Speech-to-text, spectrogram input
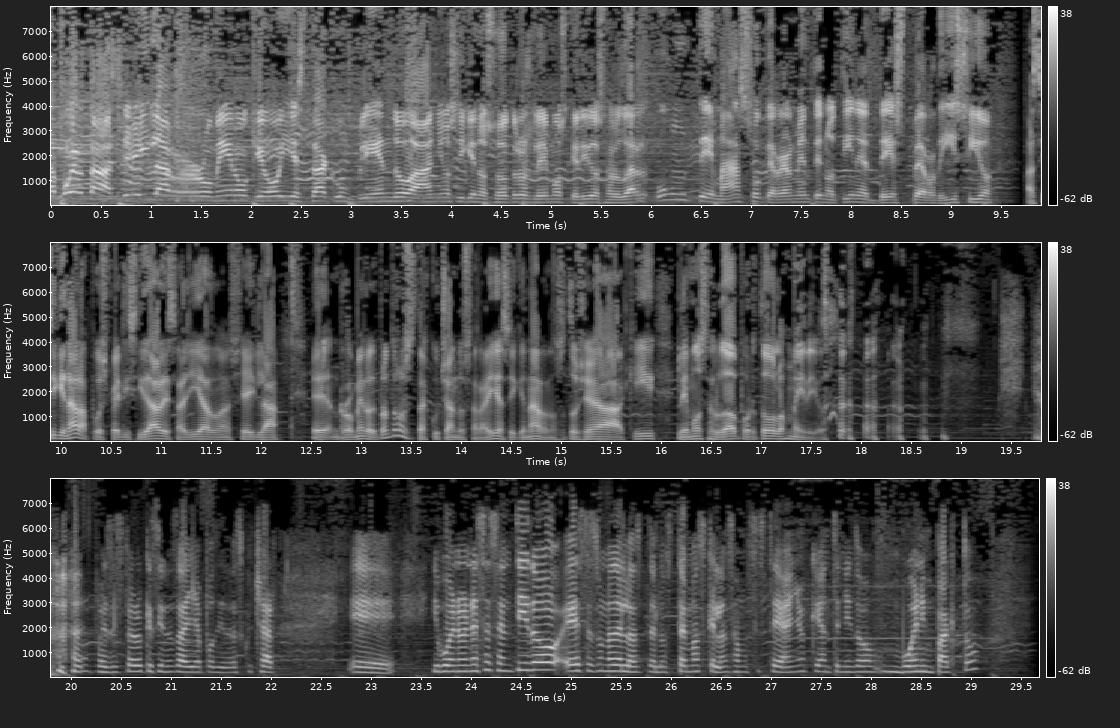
La puerta, Sheila Romero, que hoy está cumpliendo años y que nosotros le hemos querido saludar. Un temazo que realmente no tiene desperdicio. Así que nada, pues felicidades allí a dona Sheila eh, Romero. De pronto nos está escuchando Saraí, así que nada, nosotros ya aquí le hemos saludado por todos los medios. pues espero que sí nos haya podido escuchar. Eh, y bueno, en ese sentido, este es uno de, las, de los temas que lanzamos este año que han tenido un buen impacto.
